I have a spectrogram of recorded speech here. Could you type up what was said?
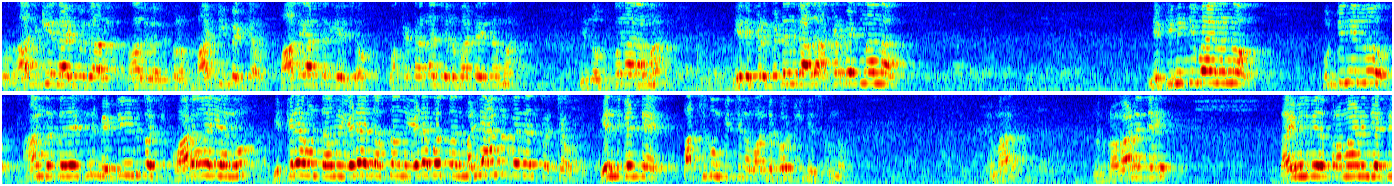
ఓ రాజకీయ నాయకులుగా వాళ్ళుగా విఫలం. పార్టీ పెట్టావు పాదయాత్ర చేసావు ఒక్కటన్నా చెరుబాటు అయిందమ్మా. నేను ఒప్పుకున్నారమ్మా? నేను ఇక్కడ పెట్టను కాదు అక్కడ పెట్టినన్నావు నెట్టి నింటి పోయానన్నావు పుట్టినిల్లు ఆంధ్రప్రదేశ్ని మెట్టినింటికి వచ్చి కోడలయ్యాను ఇక్కడే ఉంటాను ఏడే చేస్తాను ఏడే పోతాను మళ్ళీ ఆంధ్రప్రదేశ్కి వచ్చావు. ఎందుకంటే పచ్చగుంపించిన వంద కోట్లు తీసుకున్నావు. ఏమా నువ్వు ప్రమాణం చేయి. బైబిల్ మీద ప్రమాణం చేసి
